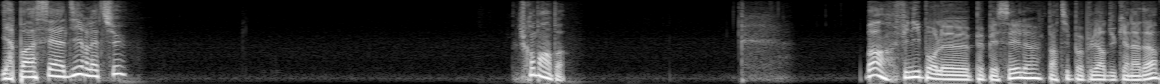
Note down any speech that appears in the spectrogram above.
Il n'y a pas assez à dire là-dessus? Je comprends pas. Bon, fini pour le PPC, le Parti populaire du Canada.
